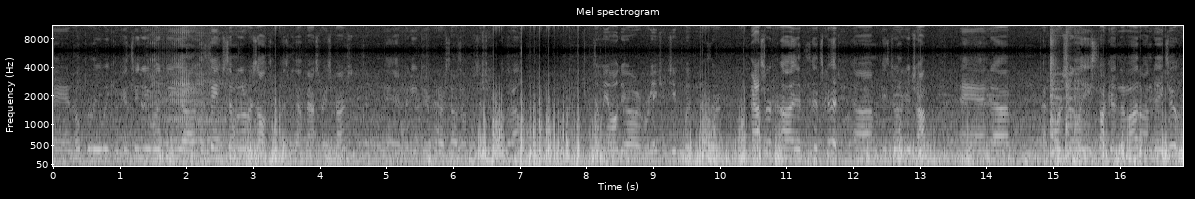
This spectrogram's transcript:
and hopefully we can continue with the, uh, the same similar results because we got fast race cars, and we need to put ourselves in a position to hold them out. Tell me about your relationship with Nasser. Uh, it's, it's good. Um, he's doing a good job, and um, unfortunately, he's stuck in the mud on day two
